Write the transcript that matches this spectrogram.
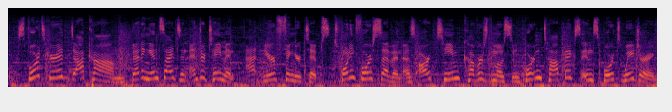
SportsGrid.com. Betting insights and entertainment at your fingertips 24 7 as our team covers the most important topics in sports wagering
